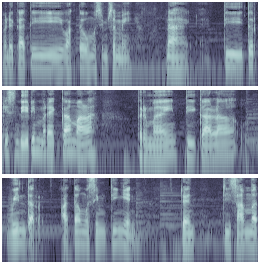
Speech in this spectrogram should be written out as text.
mendekati waktu musim semi. Nah, di Turki sendiri mereka malah bermain di kala winter atau musim dingin dan di summer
